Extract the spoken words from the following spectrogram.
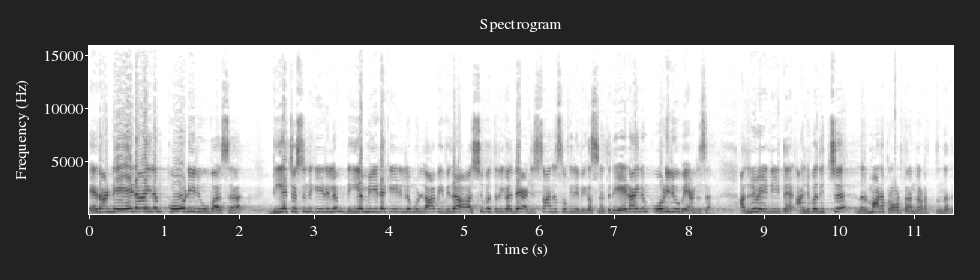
ഏതാണ്ട് ഏഴായിരം കോടി രൂപ സാർ ഡി എച്ച് എസിന്റെ കീഴിലും ഡി എം ഇയുടെ കീഴിലുമുള്ള വിവിധ ആശുപത്രികളുടെ അടിസ്ഥാന സൗകര്യ വികസനത്തിന് ഏഴായിരം കോടി രൂപയാണ് സാർ അതിനു വേണ്ടിയിട്ട് അനുവദിച്ച് നിർമ്മാണ പ്രവർത്തനം നടത്തുന്നത്.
